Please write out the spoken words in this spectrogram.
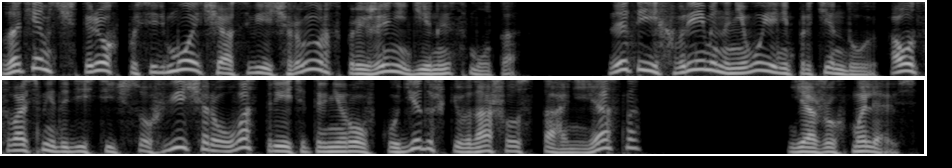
Затем с 4 по 7 час вечера вы в распоряжении Дины и Смута. Это их время, на него я не претендую. А вот с 8 до 10 часов вечера у вас третья тренировка у дедушки в нашего стане, ясно? Я же ухмыляюсь.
